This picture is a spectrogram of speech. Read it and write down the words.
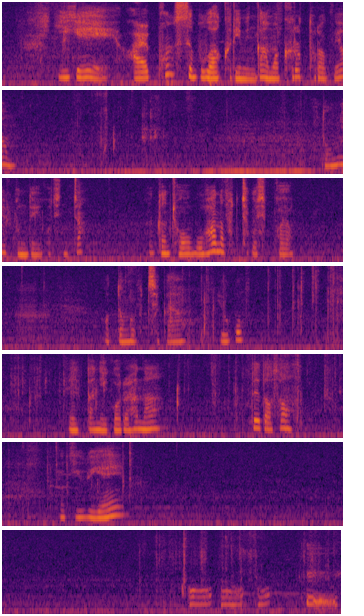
이게 알폰스 무아 그림인가? 아마 그렇더라고요 너무 예쁜데 이거 진짜? 일단 저 뭐 하나 붙이고 싶어요 어떤 걸 붙일까요? 요거? 일단 이거를 하나 뜯어서 여기 위에 어, 어, 어, 으.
